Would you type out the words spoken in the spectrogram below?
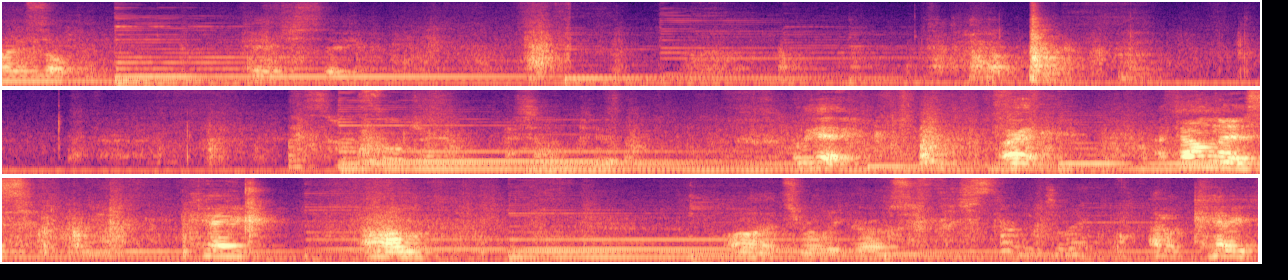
Find something. Okay, just stay here. I saw a soldier. I saw him too. Okay. Alright. I found this. Okay. Um. Oh, that's really gross. Just let me do it. Okay.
